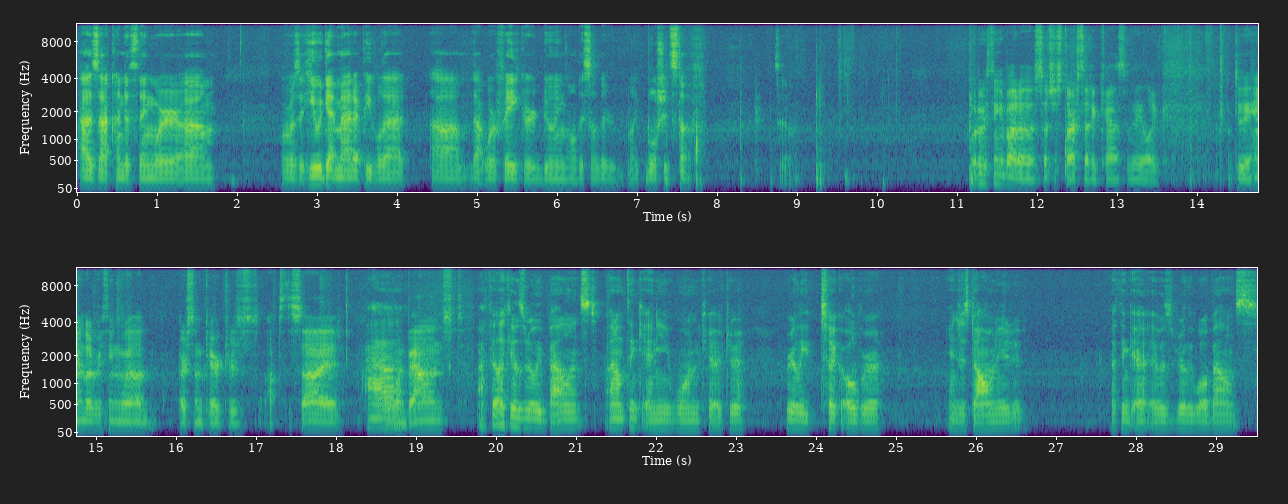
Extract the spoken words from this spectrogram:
has that kind of thing where um where was it he would get mad at people that um that were fake or doing all this other like bullshit stuff so What do we think about a such a star-studded cast? Do they like do they handle everything well? Are some characters off to the side? Are Uh, one balanced? I feel like it was really balanced. I don't think any one character really took over and just dominated. I think uh, it was really well balanced.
